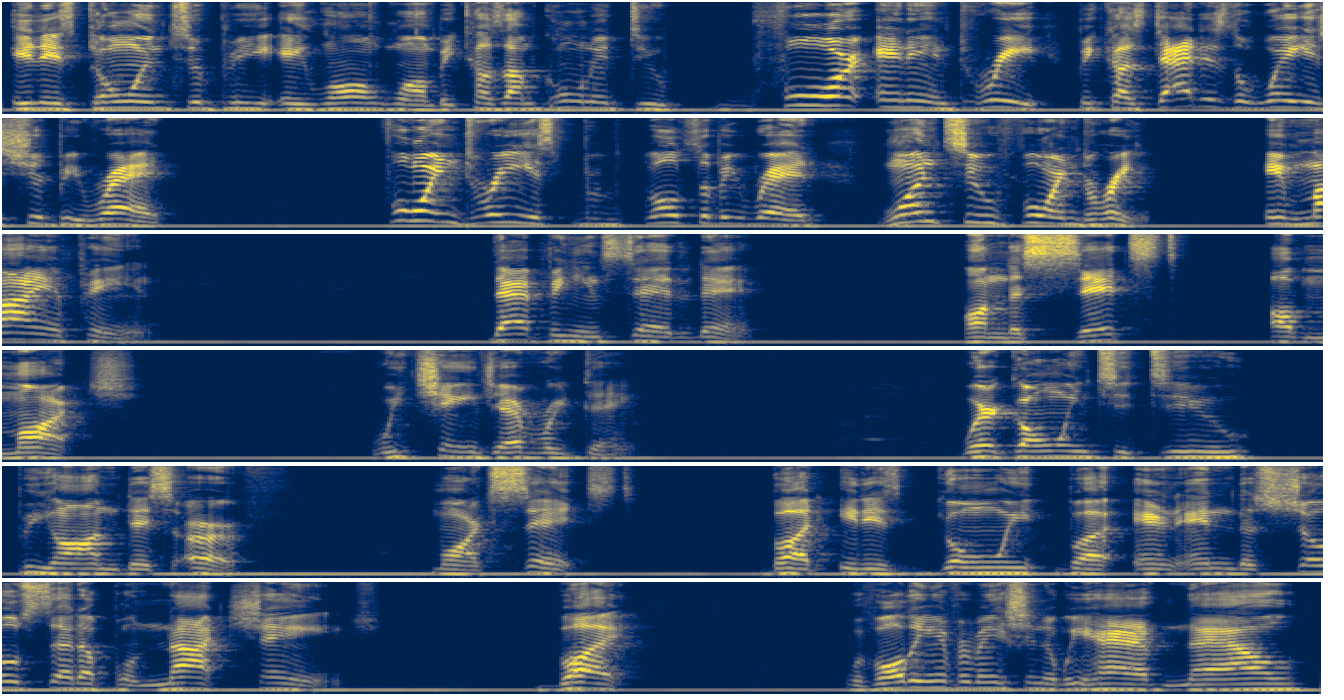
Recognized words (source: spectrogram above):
It is going to be a long one because I'm going to do four and then three because that is the way it should be read. Four and three is supposed to be read one, two, four, and three, in my opinion. That being said, then, on the 6th of March, we change everything. We're going to do Beyond This Earth, March 6th. But it is going, but, and, and the show setup will not change. But with all the information that we have now,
